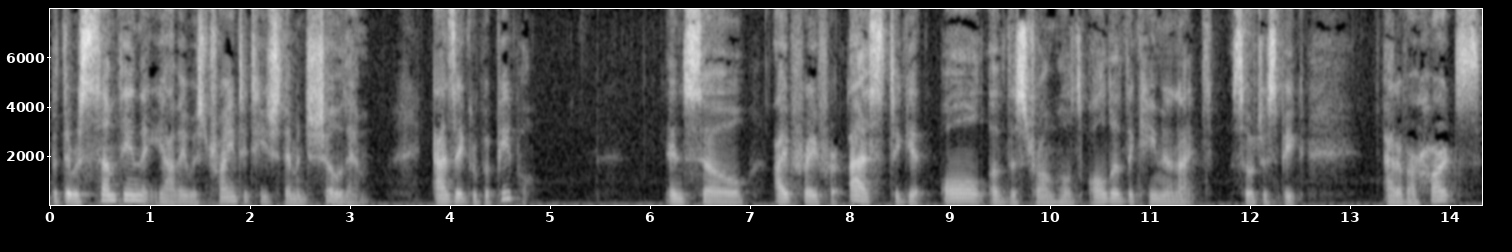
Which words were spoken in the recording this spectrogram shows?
But there was something that Yahweh was trying to teach them and show them as a group of people. And so I pray for us to get all of the strongholds, all of the Canaanites, so to speak, out of our hearts,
